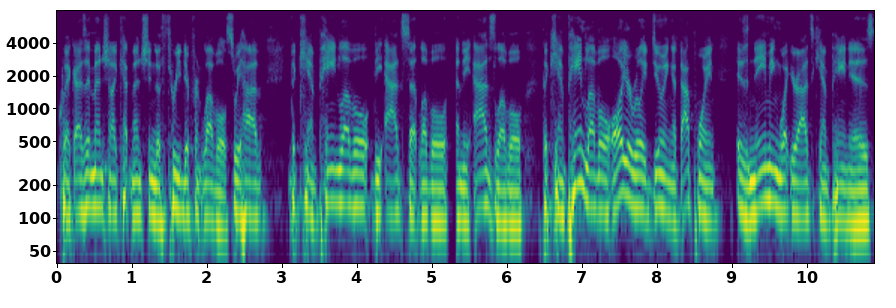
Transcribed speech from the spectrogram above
quick. As I mentioned, I kept mentioning the three different levels. So we have the campaign level, the ad set level, and the ads level. The campaign level, all you're really doing at that point is naming what your ads campaign is,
